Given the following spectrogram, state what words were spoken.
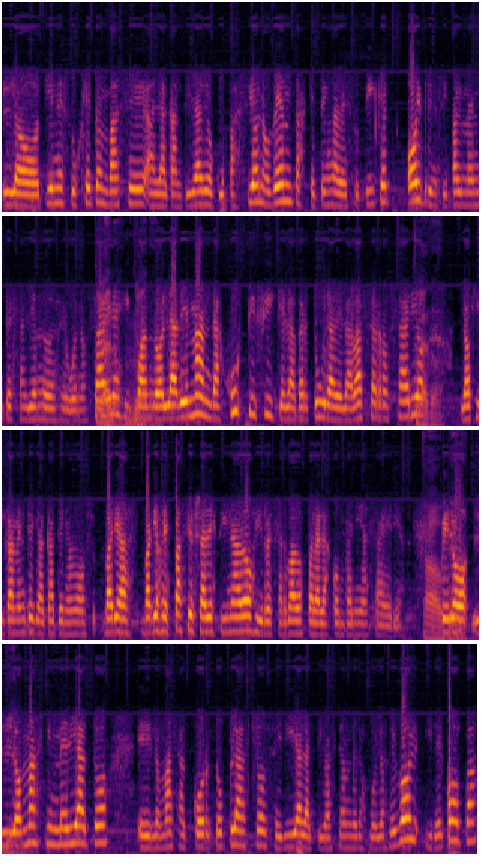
lo tiene sujeto en base a la cantidad de ocupación o ventas que tenga de su ticket, hoy principalmente saliendo desde Buenos Claro, Aires, y claro. cuando la demanda justifique la apertura de la base Rosario, Claro. lógicamente que acá tenemos varias, varios espacios ya destinados y reservados para las compañías aéreas. Ah, Pero bien. lo más inmediato, eh, lo más a corto plazo sería la activación de los vuelos de Gol y de Copa.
